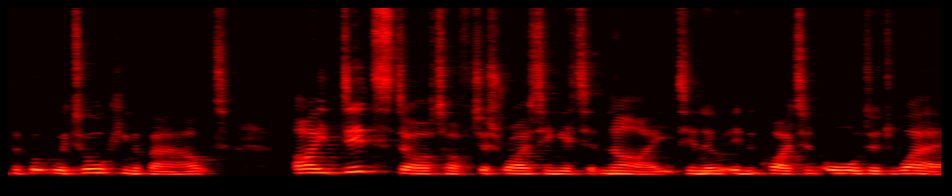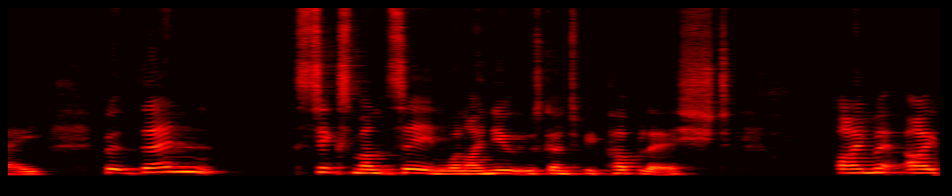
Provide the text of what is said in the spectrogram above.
the book we're talking about, I did start off just writing it at night in a, in quite an ordered way, but then six months in, when I knew it was going to be published. I, I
